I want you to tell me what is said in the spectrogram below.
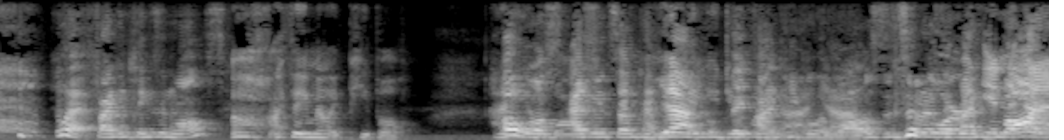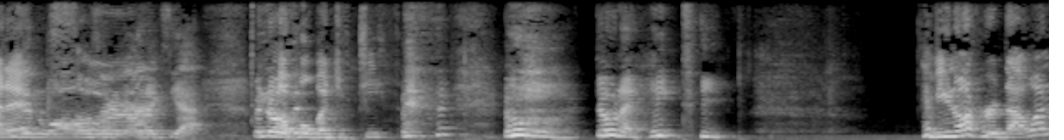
what finding things in walls. Oh, I think you meant like people. Oh well. I mean sometimes Yeah, people, they find find that, people in yeah. walls, and sometimes Or they find in bodies in walls or, in or- attics. Yeah, but no, A the- whole bunch of teeth. oh, don't I hate teeth? Have you not heard that one?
